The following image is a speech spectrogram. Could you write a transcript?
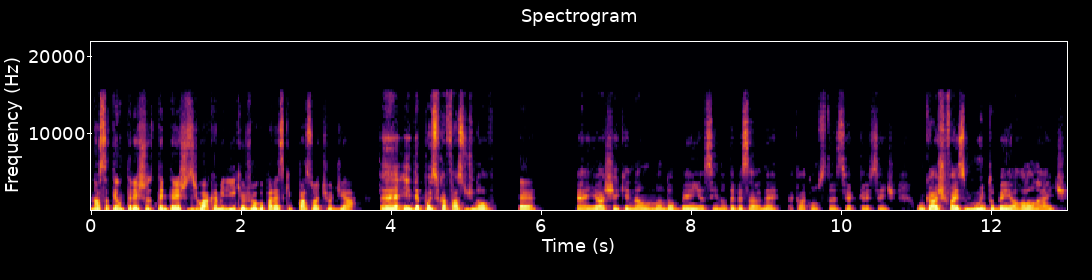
Nossa, tem um trecho, tem trechos de Guacamole que o jogo parece que passou a te odiar. É, e depois fica fácil de novo. É. É, eu achei que não mandou bem, assim, não teve essa, né, aquela constância crescente. Um que eu acho que faz muito bem é o Hollow Knight.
